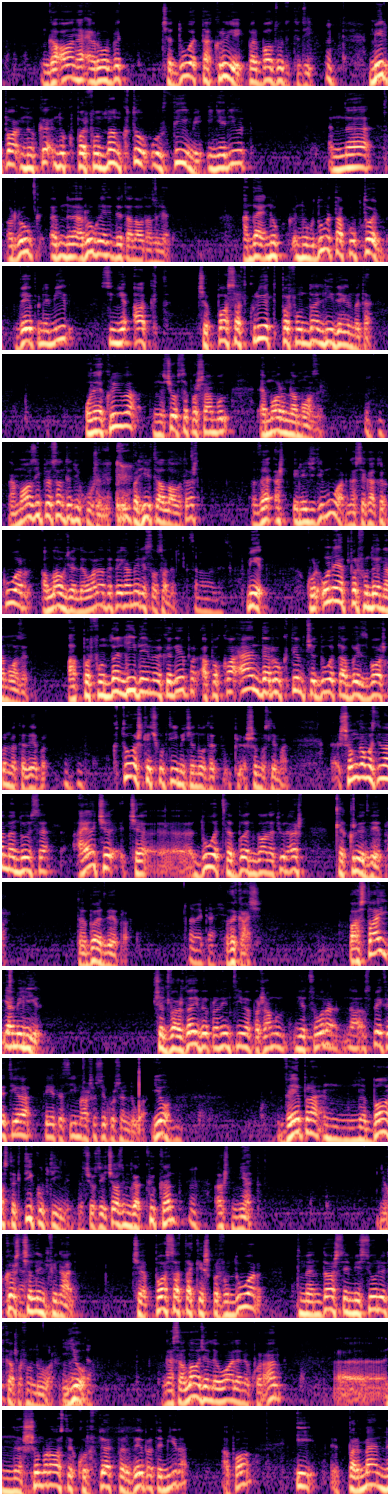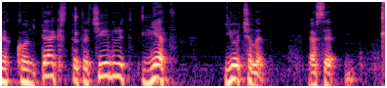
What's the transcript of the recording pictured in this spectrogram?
nga ana e robit që duhet ta kryejë përballë Zotit të tij. Mm. Mirëpo, nuk, nuk përfundon këtu udhëtimi i njeriut në rrugë në rrugën e drejtë të Allahut azh. Andaj nuk nuk duhet ta kuptojmë veprën e mirë si një akt që pasi të kryhet përfundon lidhja jonë me të. Unë e kryva, në qoftë se për shembull e marrim namazin. Mhm. Namazi i plotëson të dy kushtet, për hir të Allahut është dhe është i legjitimuar, nga se ka kërkuar Allahu xhallahu ala dhe pejgamberi sallallahu alaihi wasallam. Mirë. Kur unë e përfundoj namazin, A përfundon lidhja ime me këtë vepër apo ka ende rrugëtim që duhet ta bëj së bashku me këtë vepër? Këtu është keqkuptimi që ndodh tek shumë muslimanë. Shumë nga muslimanë mendojnë se ajo që që duhet të bëhet nga ana e tyre është të kryhet vepra. Të bëhet vepra. Edhe kaq. Edhe kaq. Pastaj jam i lirë. që të vazhdoj veprimtarinë time për shembull jetësore në aspekte tjera të jetës time ashtu sikurse unë dua. Jo, vepra në bazë të këtij kuptimi, nëse i qasemi nga ky kënd, mm. është mjet. Nuk është qëllim final, që posa ta kesh përfunduar, të mendosh se misioni yt ka përfunduar. Jo, ngase Allahu xhelle ue ala në Kur'an, në shumë raste kur flet për veprat e mira, po i përmend në kontekst të të qenurit mjet, jo qëllim. Ngase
